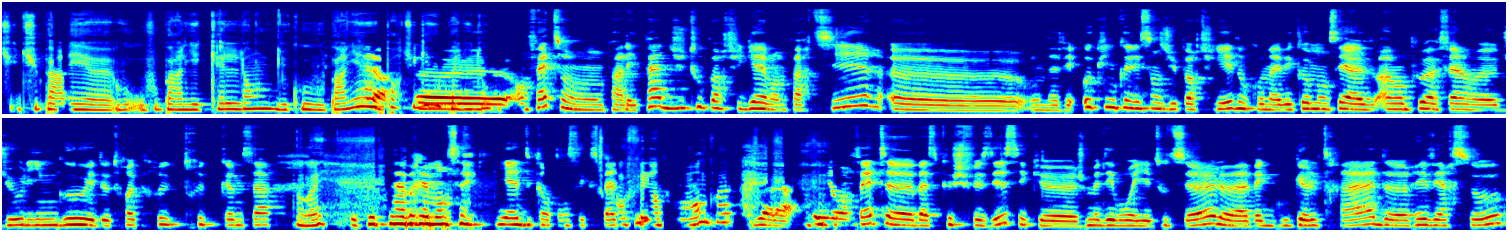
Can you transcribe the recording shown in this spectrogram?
Tu, tu parlais, euh, vous, vous parliez quelle langue du coup? Vous parliez Alors, le portugais ou pas du Euh, tout en fait, on parlait pas du tout portugais avant de partir. Euh, on n'avait aucune connaissance du portugais, donc on avait commencé à, à un peu à faire euh, Duolingo et deux trois trucs, trucs comme ça. Ouais. C'était pas vraiment ça qui aide quand on s'expatrie. On fait en ce moment quoi Voilà. Et en fait, bah, ce que je faisais, c'est que je me débrouillais toute seule avec Google Trad, Reverso.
